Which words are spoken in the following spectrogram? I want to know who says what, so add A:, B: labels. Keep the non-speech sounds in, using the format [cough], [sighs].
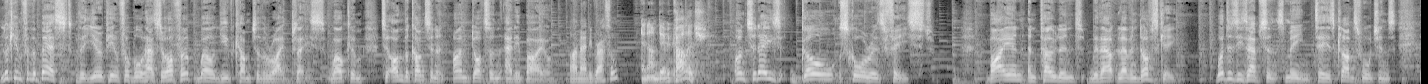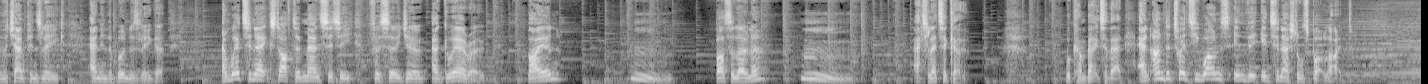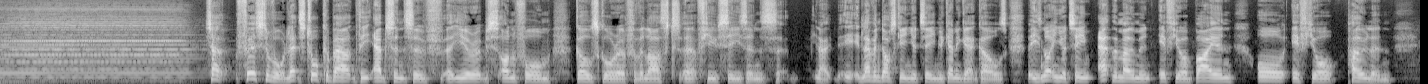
A: Looking for the best that European football has to offer? Well, you've come to the right place. Welcome to On the Continent. I'm Dotun Adebayo.
B: I'm Andy Brassell.
C: And I'm David Cartlidge.
A: On today's Goal Scorers Feast, Bayern and Poland without Lewandowski. What does his absence mean to his club's fortunes in the Champions League and in the Bundesliga? And where to next after Man City for Sergio Aguero? Bayern? Hmm. Barcelona? Hmm. Atletico? We'll come back to that. And under 21s in the international spotlight. So, first of all, let's talk about the absence of uh, Europe's on form goal scorer for the last uh, few seasons. You know, Lewandowski in your team, you're going to get goals, but he's not in your team at the moment if you're Bayern or if you're Poland.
